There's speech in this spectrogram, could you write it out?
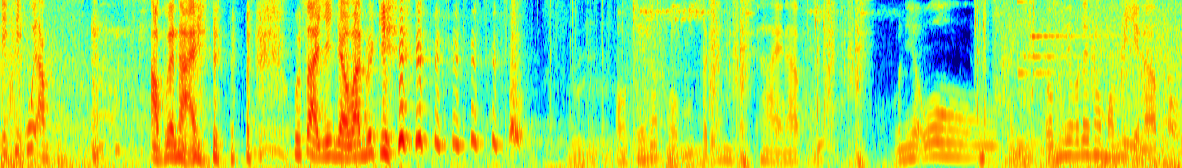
อีกทีอุ้ยเอาเอาเพื่อนหายอุตส่าห์ยิงอย่างวันเมื่อกี้โอเคครับผมสวัสดีครับชายนะครับ วันนี้โอ้ยวันนี้มาเล่นห้องมอมมี่นะครับผม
